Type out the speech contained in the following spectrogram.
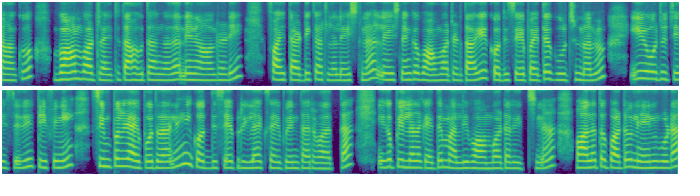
నాకు వామ్ వాటర్ అయితే తాగుతాం కదా నేను ఆల్రెడీ 5:30కి అట్లా లేచిన లేచినాక వామ్ వాటర్ తాగి కొద్దిసేపు అయితే కూర్చున్నాను. ఈరోజు చేసేది టిఫిన్ సింపుల్‌గా అయిపోతుందని కొద్దిసేపు రిలాక్స్ అయిపోయిన తర్వాత ఇగ పిల్లలకైతే మళ్ళీ వామ్ వాటర్ ఇచ్చిన. వాళ్ళతో పాటు నేను కూడా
